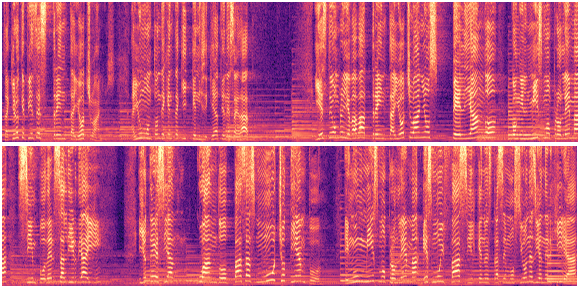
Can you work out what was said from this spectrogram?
O sea, quiero que pienses 38 años. Hay un montón de gente aquí que ni siquiera tiene esa edad. Y este hombre llevaba 38 años peleando con el mismo problema sin poder salir de ahí. Y yo te decía, cuando pasas mucho tiempo en un mismo problema, es muy fácil que nuestras emociones y energía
